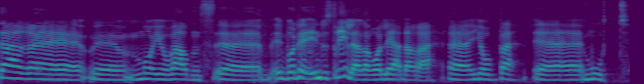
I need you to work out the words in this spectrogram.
der, må jo verdens både industriledere og ledere jobbe mot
